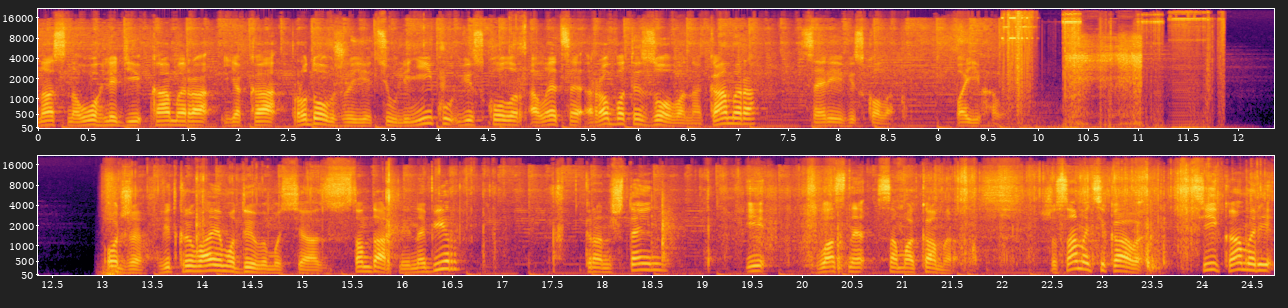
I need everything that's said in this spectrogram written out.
у нас на огляді камера, яка продовжує цю лінійку VisColor, але це роботизована камера серії VisColor. Поїхали. Отже, відкриваємо, дивимося стандартний набір, кронштейн і, власне, сама камера. Що саме цікаве, в цій камері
